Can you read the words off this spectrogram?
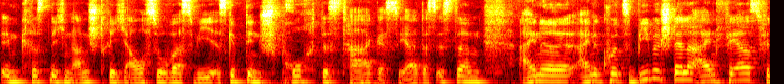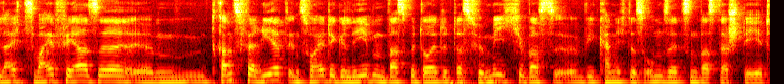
im christlichen Anstrich auch sowas wie, es gibt den Spruch des Tages, ja, das ist dann eine, eine kurze Bibelstelle, ein Vers, vielleicht zwei Verse ähm, transferiert ins heutige Leben, was bedeutet das für mich, was, wie kann ich das umsetzen, was da steht.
